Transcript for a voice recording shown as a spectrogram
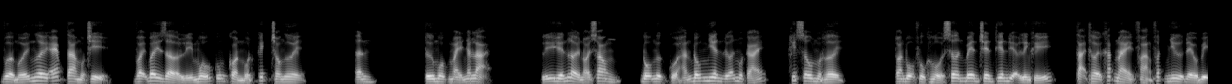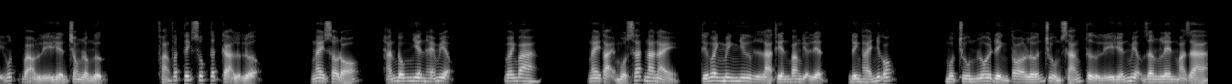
vừa mới ngươi ép ta một chỉ vậy bây giờ lý mỗ cũng còn một kích cho ngươi. Ân. Từ một mày nhắc lại. Lý hiến lời nói xong, bộ ngực của hắn bỗng nhiên lưỡn một cái, hít sâu một hơi. Toàn bộ phục hổ sơn bên trên thiên địa linh khí, tại thời khắc này phảng phất như đều bị hút vào lý hiến trong lồng ngực. Phảng phất tích xúc tất cả lực lượng. Ngay sau đó, hắn bỗng nhiên hé miệng. Vanh ba. Ngay tại một sát na này, tiếng oanh minh như là thiên băng địa liệt, đinh hai nhức góc một chùm lôi đỉnh to lớn chùm sáng từ lý hiến miệng dâng lên mà ra,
